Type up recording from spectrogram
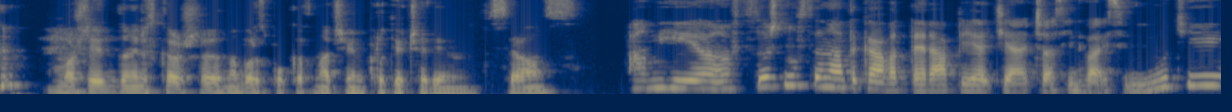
Може ли да ни разкажеш набързо по какъв начин протича един сеанс? Ами, всъщност една такава терапия, тя е час и 20 минути,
